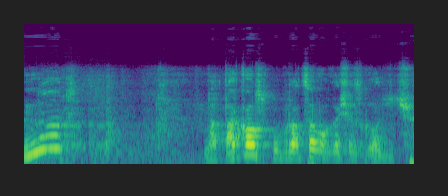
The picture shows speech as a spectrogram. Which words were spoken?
No. Na taką współpracę mogę się zgodzić.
